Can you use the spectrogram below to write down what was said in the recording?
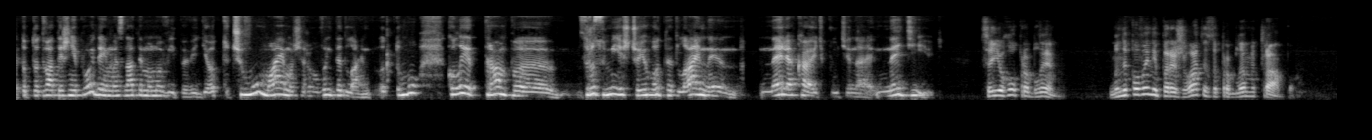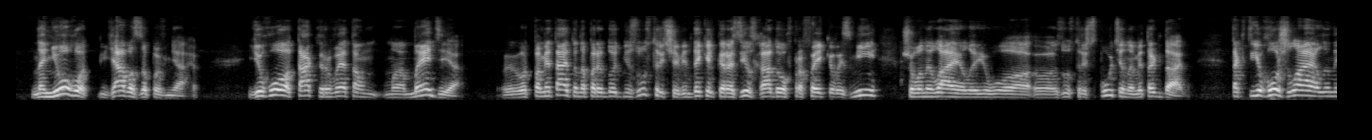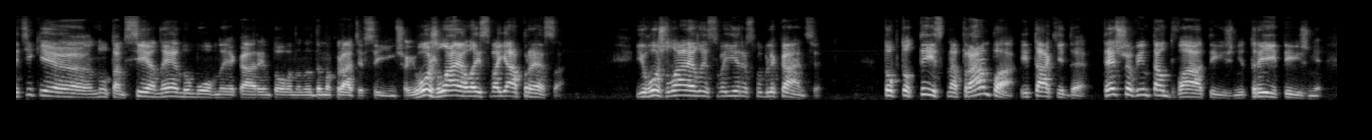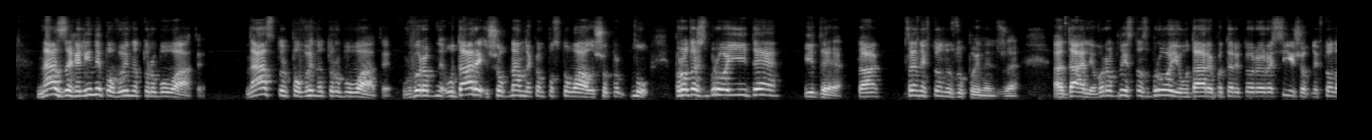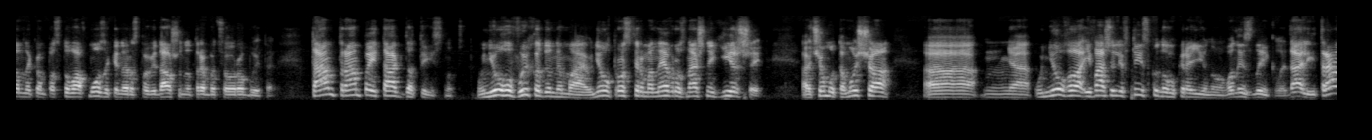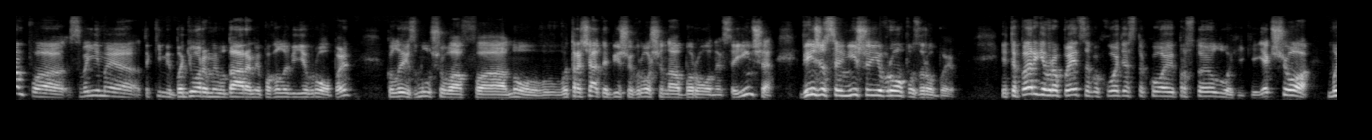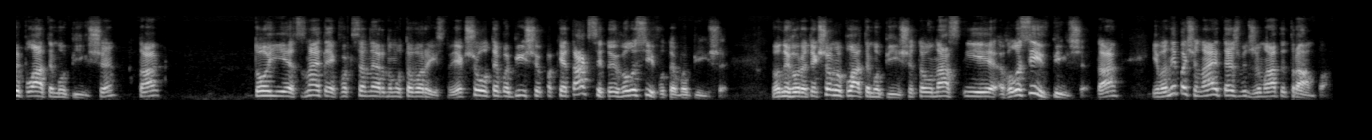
тобто два тижні пройде, і ми знатимемо відповіді. От чому маємо черговий дедлайн? От тому, коли Трамп зрозуміє, що його дедлайни не лякають Путіна, не діють. Це його проблеми. Ми не повинні переживати за проблеми Трампа. На нього я вас запевняю, його так рве там медіа. Е, От пам'ятаєте, напередодні зустрічі він декілька разів згадував про фейкові ЗМІ, що вони лаяли його е, зустріч з Путіним і так далі. Так його ж лаяли не тільки е, ну там CNN, умовно, яка орієнтована на демократів, все інше. Його ж лаяла і своя преса, його ж лаяли і свої республіканці. Тобто тиск на Трампа і так іде. Те, що він там два тижні, три тижні, нас взагалі не повинно турбувати. Нас тут повинно турбувати. Виробни удари, щоб нам не компостували, щоб ну, продаж зброї йде, іде. Так? Це ніхто не зупинить вже. А далі виробництво зброї, удари по території Росії, щоб ніхто нам не компостував мозок і не розповідав, що не треба цього робити. Там Трампа і так дотиснуть. У нього виходу немає, у нього простір маневру значно гірший. Чому? Тому що а, у нього і важелів тиску на Україну вони зникли. Далі Трамп а, своїми такими бадьорими ударами по голові Європи, коли змушував а, ну, витрачати більше грошей на оборону і все інше, він же сильніше Європу зробив. І тепер європейці виходять з такої простої логіки: якщо ми платимо більше, так то є, знаєте, як в акціонерному товаристві. Якщо у тебе більше пакет акцій, то і голосів у тебе більше. Вони говорять, якщо ми платимо більше, то у нас і голосів більше, так? І вони починають теж віджимати Трампа.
